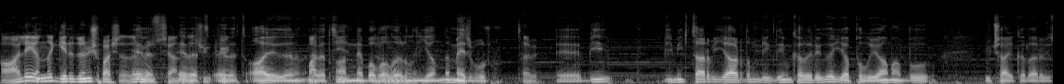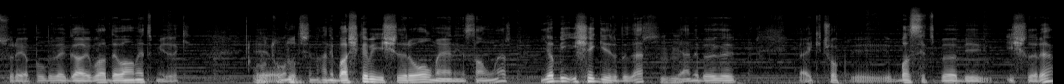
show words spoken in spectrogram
Aile yanına geri dönüş başladı değil mi evet, müzisyenler? evet, Çünkü evet. Ailelerin, evet anne babalarının yanında mecbur. tabii. Ee, bir bir miktar bir yardım bildiğim kadarıyla yapılıyor ama bu 3 ay kadar bir süre yapıldı ve galiba devam etmeyecek. Ee, onun için hani başka bir işleri olmayan insanlar ya bir işe girdiler Hı hı. yani böyle belki çok e, basit böyle bir işlere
